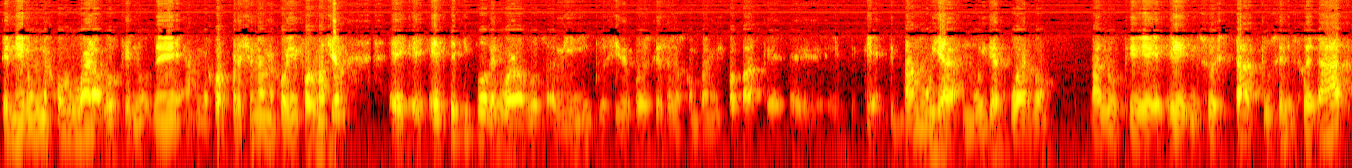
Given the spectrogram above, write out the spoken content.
tener un mejor wearable que nos dé a mejor precio una mejor información. Eh, este tipo de wearables a mí inclusive pues que se los compré a mis papás que, que va muy muy de acuerdo a lo que en su estatus, en su edad,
